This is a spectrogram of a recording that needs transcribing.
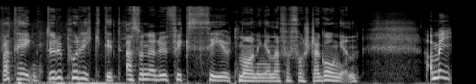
vad tänkte du på riktigt, alltså när du fick se utmaningarna för första gången? Ja, men,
